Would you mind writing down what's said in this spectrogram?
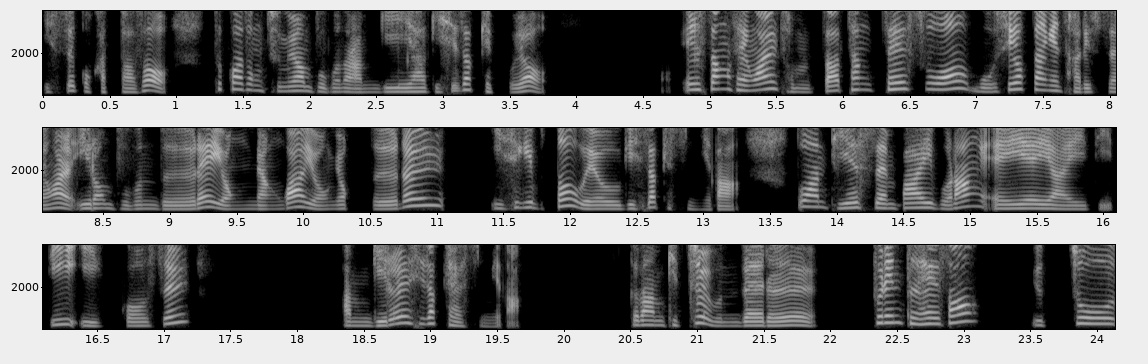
있을 것 같아서 특과정 중요한 부분을 암기하기 시작했고요. 일상생활, 점자, 창체, 수어, 뭐 시각장애인 자립생활 이런 부분들의 역량과 영역들을 이 시기부터 외우기 시작했습니다. 또한 DSM-5랑 AAIDD 이것을 암기를 시작하였습니다. 그 다음 기출 문제를 프린트해서 유초,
